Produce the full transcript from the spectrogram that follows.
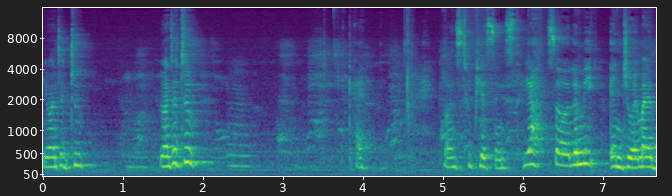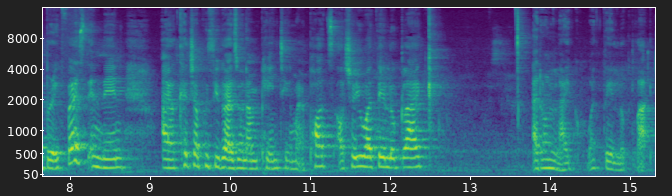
You wanted two? You wanted two? Okay. He wants two piercings. Yeah, so let me enjoy my breakfast and then I'll catch up with you guys when I'm painting my pots. I'll show you what they look like. I don't like what they look like.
